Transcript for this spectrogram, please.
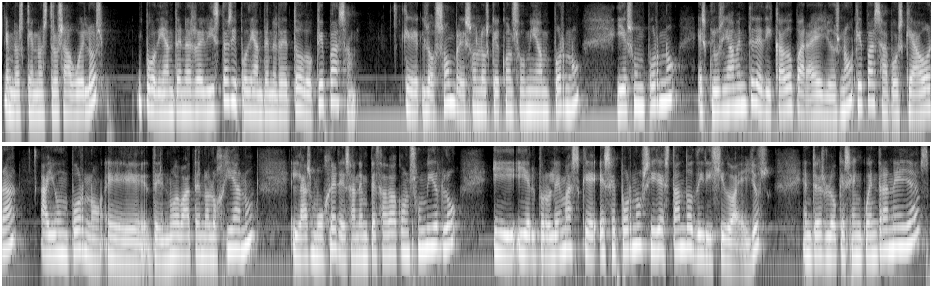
en los que nuestros abuelos podían tener revistas y podían tener de todo. ¿Qué pasa? Que los hombres son los que consumían porno y es un porno exclusivamente dedicado para ellos, ¿no? ¿Qué pasa? Pues que ahora hay un porno eh, de nueva tecnología, ¿no? Las mujeres han empezado a consumirlo y, el problema es que ese porno sigue estando dirigido a ellos. Entonces lo que se encuentran ellas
